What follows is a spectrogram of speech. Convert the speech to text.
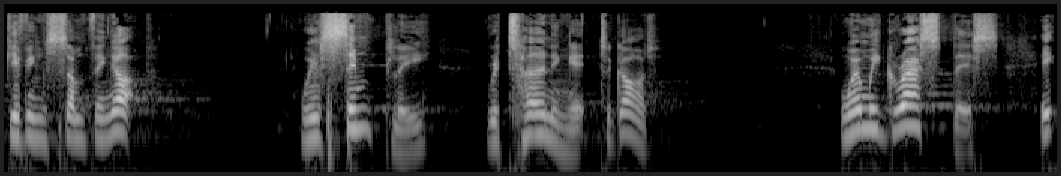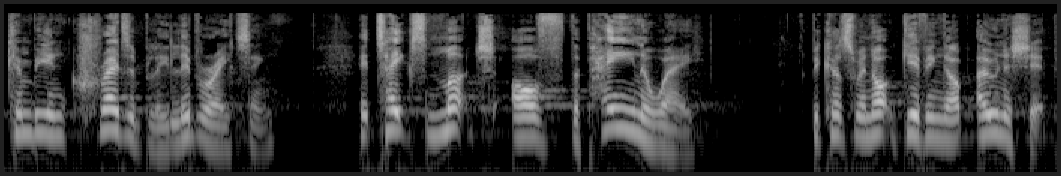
giving something up. We're simply returning it to God. When we grasp this, it can be incredibly liberating. It takes much of the pain away because we're not giving up ownership.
